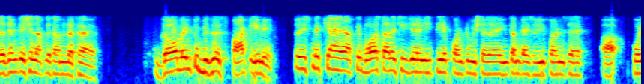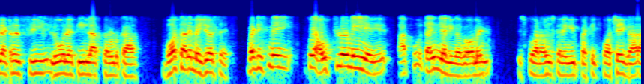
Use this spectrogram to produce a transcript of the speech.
प्रेजेंटेशन आपके सामने रखा है government to business part A में। तो इसमें क्या है? आपके बहुत सारी चीज़ें ई पी एफ़ कॉन्ट्रीब्यूशन है इनकम टैक्स रिफंड्स है कोलेटरल फ्री लोन है, तीन लाख करोड़ का। बहुत सारे मेजर्स है। बट इसमें कोई आउटफ्लो नहीं है। आपको टाइम लगेगा गवर्नमेंट इसको अनाउंस करेंगे पैकेज पहुंचेगा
